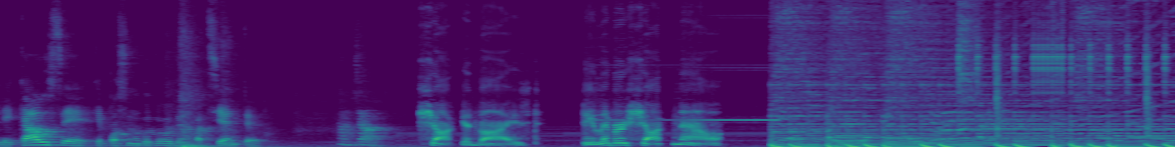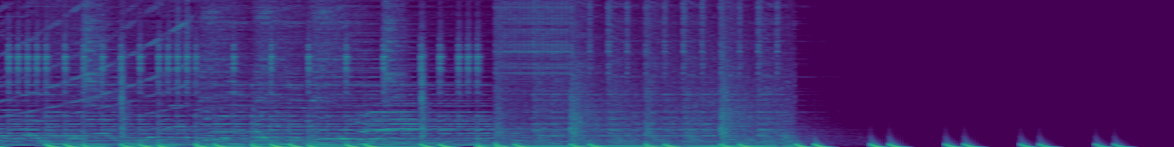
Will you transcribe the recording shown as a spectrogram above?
le cause che possono produrre un paziente. Ah, ciao. Shock advised. Deliver shock now.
